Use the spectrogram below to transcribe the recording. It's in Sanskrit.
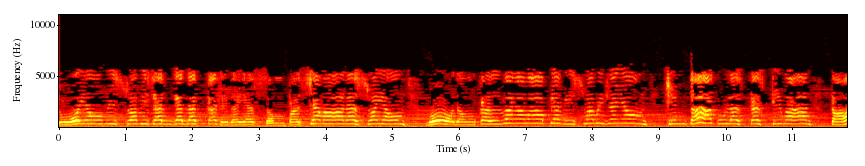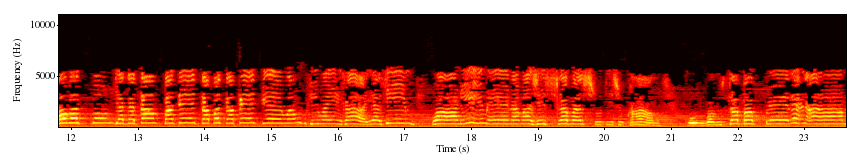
सोऽयम् विश्वविसर्ग दत्त हृदयः सम्पश्यमान स्वयम् बोधम् कल्वनवाप्य विश्वविषयम् चिन्ताकुलस्तस्तिवान् तावत् त्वम् जगताम् पते तप तपेत्येवम् हि वैहायसीम् वाणी मे नमसि श्रवश्रुतिसुखाम् पूर्वम् पूर्वम् सपप्रेरणाम्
